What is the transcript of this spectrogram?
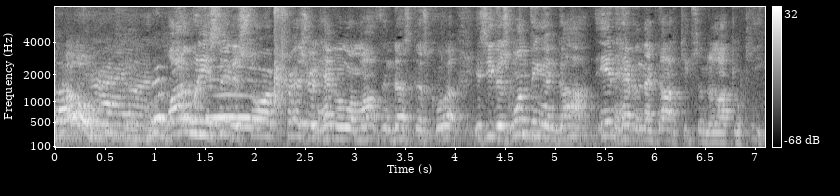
No. Why would he say to store up treasure in heaven where moth and dust does corrupt? You see, there's one thing in God, in heaven, that God keeps under lock and key.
